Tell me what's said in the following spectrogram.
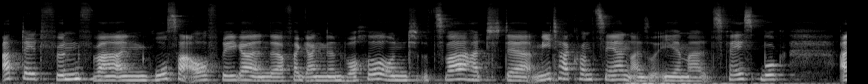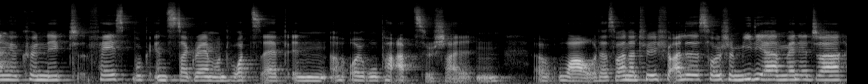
Update 5 war ein großer Aufreger in der vergangenen Woche und zwar hat der Meta-Konzern, also ehemals Facebook, angekündigt, Facebook, Instagram und WhatsApp in Europa abzuschalten. Äh, wow, das war natürlich für alle Social Media Manager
